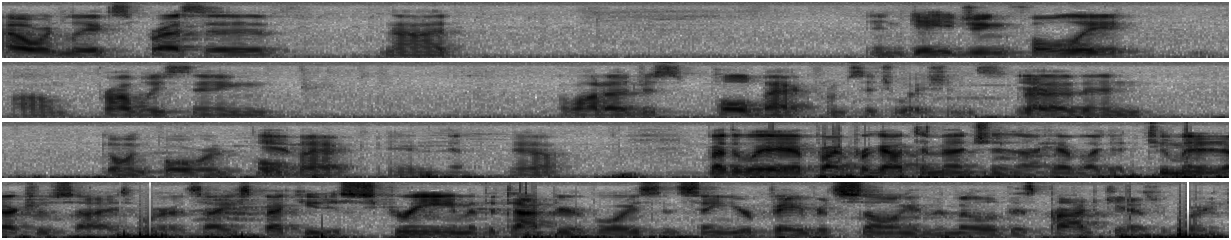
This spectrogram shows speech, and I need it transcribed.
outwardly expressive, not engaging fully. Um, probably seeing a lot of just pull back from situations Yeah. rather than going forward, pull Yeah. back, and Yeah. yeah. By the way, if I forgot to mention, I have like a two minute exercise where it's I expect you to scream at the top of your voice and sing your favorite song in the middle of this podcast recording.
